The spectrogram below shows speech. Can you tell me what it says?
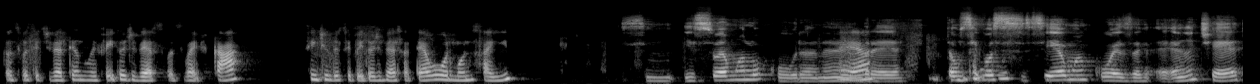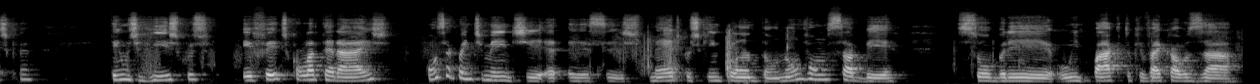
Então, se você estiver tendo um efeito adverso, você vai ficar sentindo esse efeito adverso até o hormônio sair. Sim, isso é uma loucura, né, é. Andréia? Então, se, você, se é uma coisa é antiética, tem os riscos, efeitos colaterais Consequentemente, é, esses médicos que implantam não vão saber sobre o impacto que vai causar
